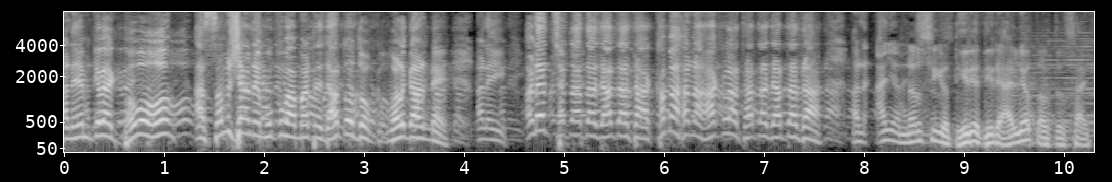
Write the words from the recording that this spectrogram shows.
અને એમ કહેવાય ભવો, આ સમશાને મૂકવા માટે જાતો હતો વળગાડને અને અડદ છટાતા જાતા હતા, ખમાહાના હાકલા થતા જાતા હતા. અને અહીંયા નરસિંહ ધીરે ધીરે હાલ્યો તો હતો સાહેબ.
